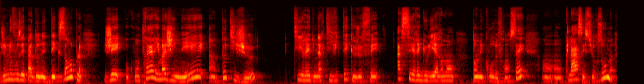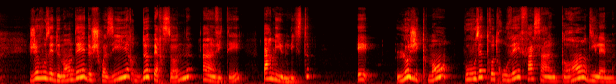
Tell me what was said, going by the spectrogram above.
je ne vous ai pas donné d'exemple, j'ai au contraire imaginé un petit jeu tiré d'une activité que je fais assez régulièrement dans mes cours de français, en, en, classe et sur Zoom. Je vous ai demandé de choisir deux personnes à inviter parmi une liste et logiquement, vous vous êtes retrouvé face à un grand dilemme.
